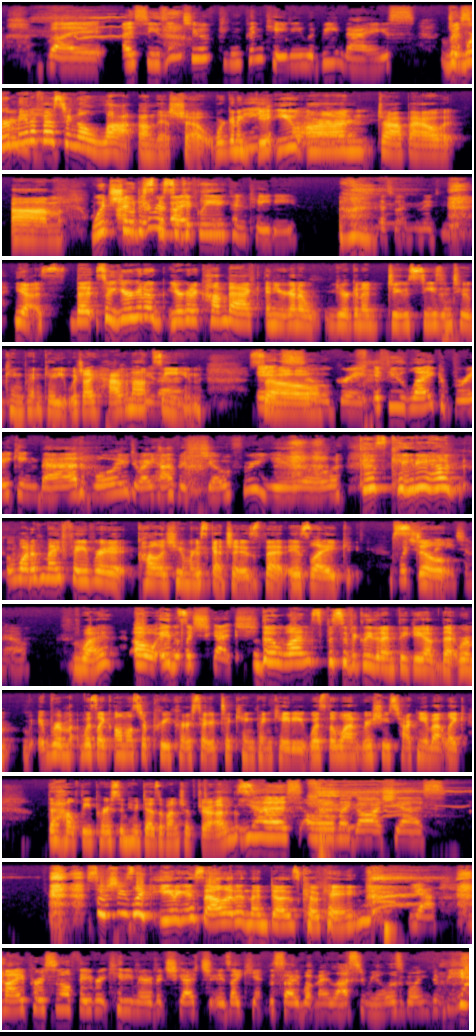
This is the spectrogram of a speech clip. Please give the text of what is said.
but a season two of Kingpin Katie would be nice. But we're for me. manifesting a lot on this show. We're gonna We get you are. on Dropout. Um, which show I'm to specifically? Kingpin Katie. That's what I'm gonna do. yes, that. So you're gonna you're gonna come back and you're gonna you're gonna do season two of Kingpin Katie, which I have not seen. So, it's so great. If you like Breaking Bad, boy, do I have a show for you. because Katie had one of my favorite college humor sketches that is like Which still need to know. what? Oh, it's Wh- Which sketch? The one specifically that I'm thinking of that rem- rem- was like almost a precursor to Kingpin Katie was the one where she's talking about like the healthy person who does a bunch of drugs. Yes. Oh my gosh. Yes. So she's like eating a salad and then does cocaine. Yeah, my personal favorite Katie Marovitch sketch is I can't decide what my last meal is going to be.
